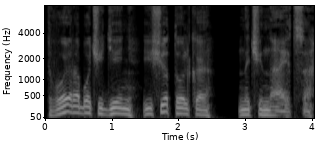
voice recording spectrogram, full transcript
твой рабочий день еще только начинается».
